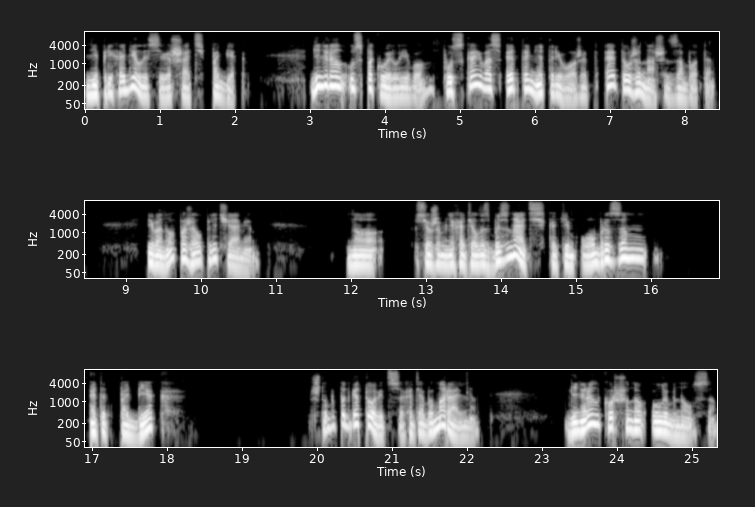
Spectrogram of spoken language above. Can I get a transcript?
не приходилось совершать побег. Генерал успокоил его. «Пускай вас это не тревожит. Это уже наша забота». Иванов пожал плечами. Но все же мне хотелось бы знать, каким образом этот побег, чтобы подготовиться хотя бы морально. Генерал Коршунов улыбнулся.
